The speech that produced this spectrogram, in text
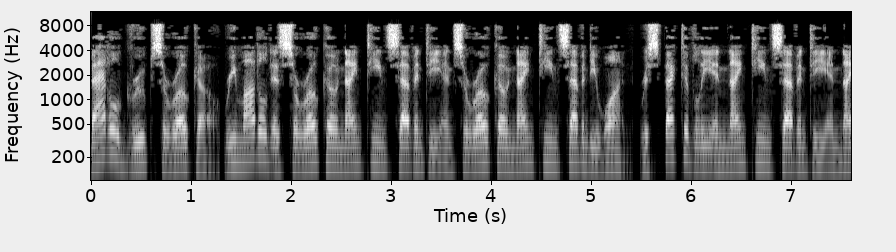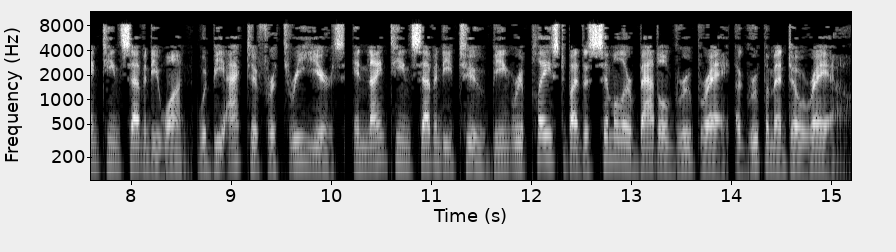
Battle Group Sirocco remodeled as Sirocco 1970 and Sirocco 1971, respectively in 1970 and 1971 would be active for three years, in 1972 being replaced by the similar Battle Group Ray Agrupamento Raio.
